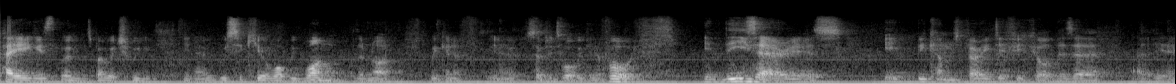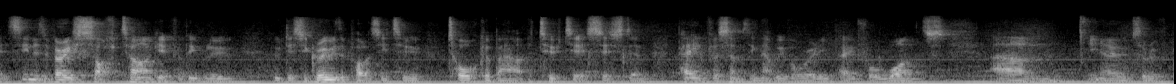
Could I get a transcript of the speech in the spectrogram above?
paying is the means by which we, you know, we secure what we want, or not we can, aff- you know, subject to what we can afford. In these areas, it becomes very difficult. There's a, you know, it's seen as a very soft target for people who, who disagree with the policy to talk about a two-tier system, paying for something that we've already paid for once. Um, you know, sort of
